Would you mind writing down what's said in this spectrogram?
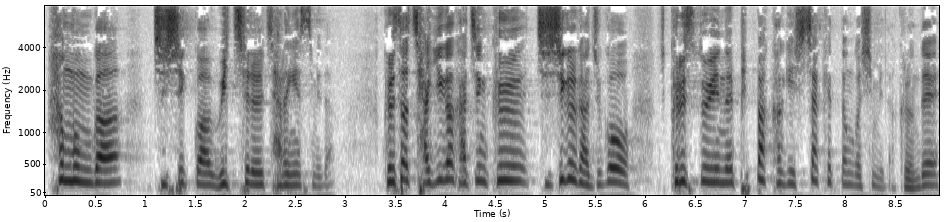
학문과 지식과 위치를 자랑했습니다. 그래서 자기가 가진 그 지식을 가지고 그리스도인을 핍박하기 시작했던 것입니다. 그런데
